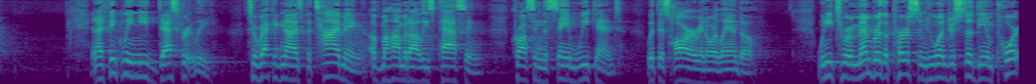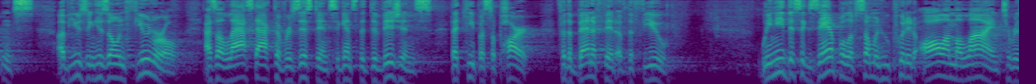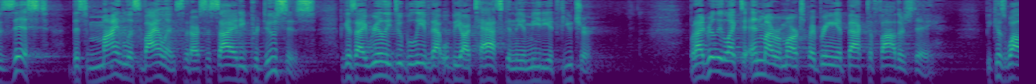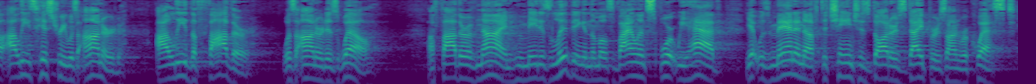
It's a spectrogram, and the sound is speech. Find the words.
And I think we need desperately to recognize the timing of Muhammad Ali's passing, crossing the same weekend with this horror in Orlando. We need to remember the person who understood the importance of using his own funeral as a last act of resistance against the divisions that keep us apart for the benefit of the few. We need this example of someone who put it all on the line to resist this mindless violence that our society produces, because I really do believe that will be our task in the immediate future. But I'd really like to end my remarks by bringing it back to Father's Day. Because while Ali's history was honored, Ali the father was honored as well. A father of nine who made his living in the most violent sport we have, yet was man enough to change his daughter's diapers on request.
